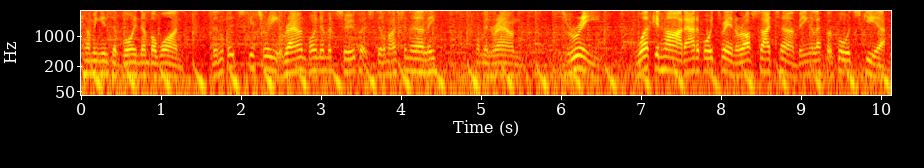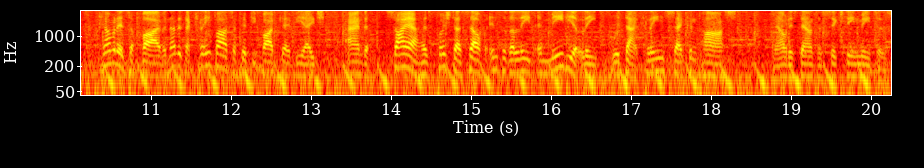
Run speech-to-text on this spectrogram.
Coming into buoy number one. A little bit skittery round buoy number two, but still nice and early. Coming round three. Working hard out of buoy three in her offside turn, being a left foot forward skier. Coming into five, and that is a clean pass of 55 kph. And Saya has pushed herself into the lead immediately with that clean second pass. Now it is down to 16 metres.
